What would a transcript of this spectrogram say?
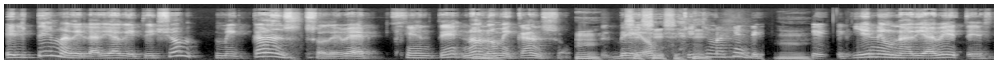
El tema de la diabetes, yo me canso de ver gente, no, Mm. no me canso, Mm, veo sí. muchísima gente Mm, que tiene una diabetes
